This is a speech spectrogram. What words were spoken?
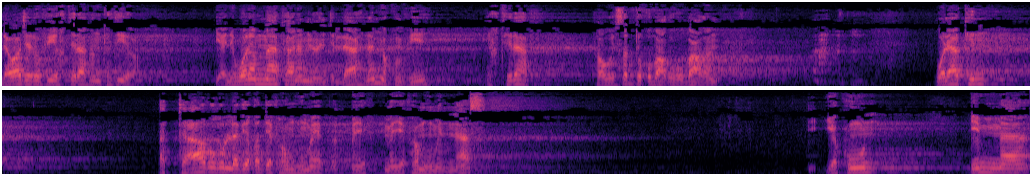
لوجدوا فيه اختلافا كثيرا. يعني ولما كان من عند الله لم يكن فيه اختلاف فهو يصدق بعضه بعضا. ولكن التعارض الذي قد يفهمه من يفهمه من الناس يكون إما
